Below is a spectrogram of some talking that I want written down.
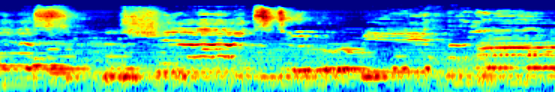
This chance to be heard.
